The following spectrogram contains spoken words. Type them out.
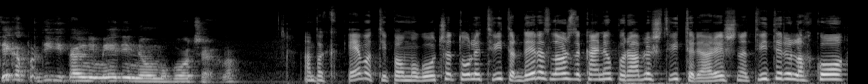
Tega pa digitalni mediji ne omogočajo. No? Ampak, evo, ti pa omogoča tole Twitter. Da je razlož, zakaj ne uporabljaš Twitterja. Reš, na Twitterju lahko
